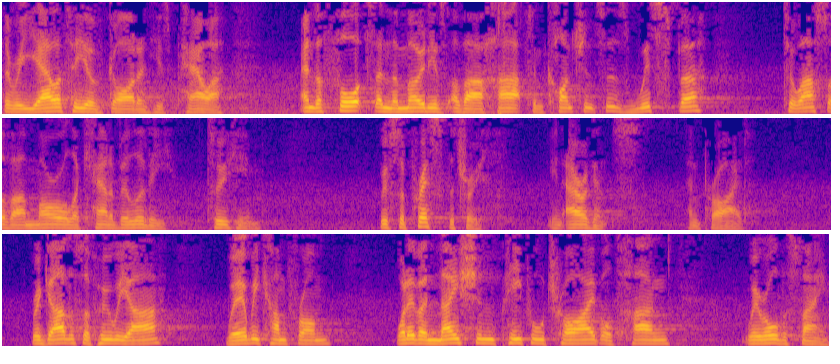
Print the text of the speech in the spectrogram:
the reality of God and His power, and the thoughts and the motives of our hearts and consciences whisper to us of our moral accountability to Him, we've suppressed the truth in arrogance and pride regardless of who we are, where we come from, whatever nation, people, tribe, or tongue, we're all the same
